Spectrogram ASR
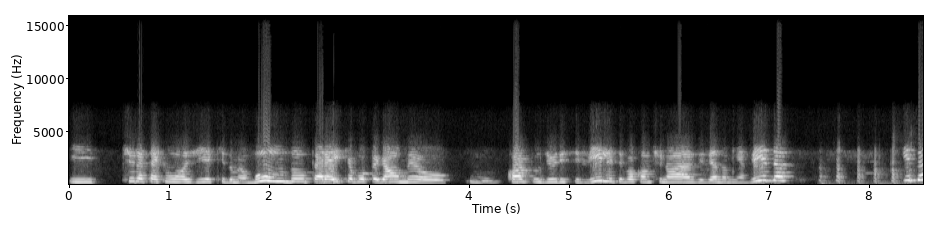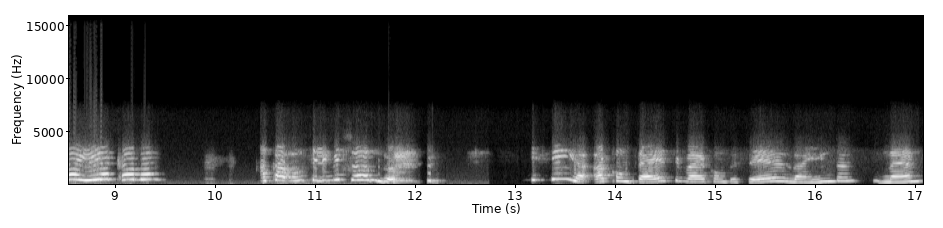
e tira a tecnologia aqui do meu mundo, peraí que eu vou pegar o meu corpus juris civilis e vou continuar vivendo a minha vida. E daí acabam, acabam se limitando. E sim, acontece, vai acontecer ainda, né?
